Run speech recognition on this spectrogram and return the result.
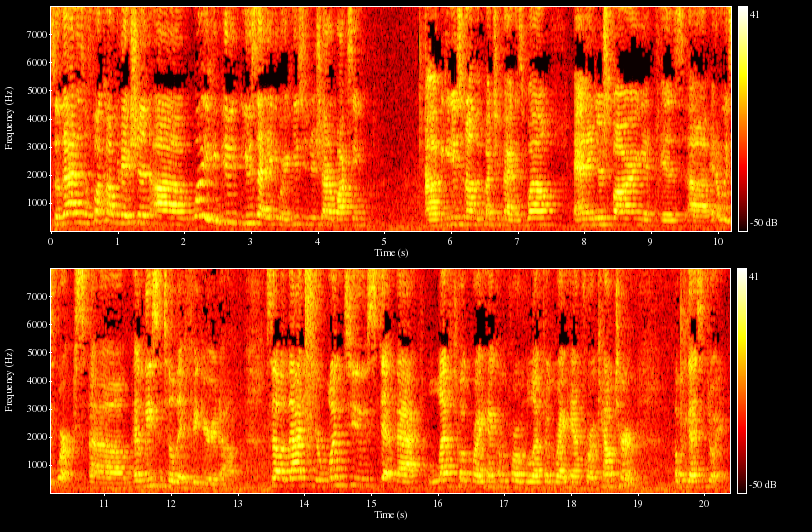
So that is a fun combination. Uh, well, you can use that anywhere. You can use it in your shadow boxing. Um, you can use it on the punching bag as well. And in your sparring, it is uh, it always works, um, at least until they figure it out. So that is your one-two step back, left hook, right hand, coming forward with the left hook, right hand for a counter. Hope you guys enjoy it.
